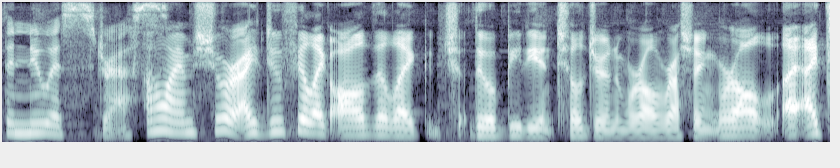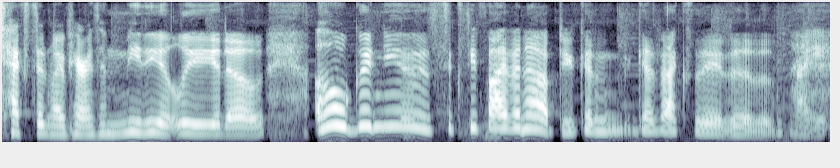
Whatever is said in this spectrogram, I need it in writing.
the newest stress. Oh, I'm sure. I do feel like all the like ch- the obedient children were all rushing. We're all. I-, I texted my parents immediately. You know, oh, good news, 65 and up, you can get vaccinated. Right.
